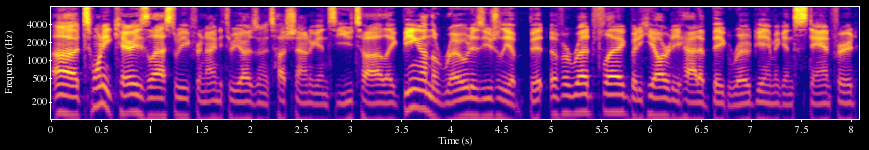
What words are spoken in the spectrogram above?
uh, twenty carries last week for ninety three yards and a touchdown against Utah. Like being on the road is usually a bit of a red flag, but he already had a big road game against Stanford.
